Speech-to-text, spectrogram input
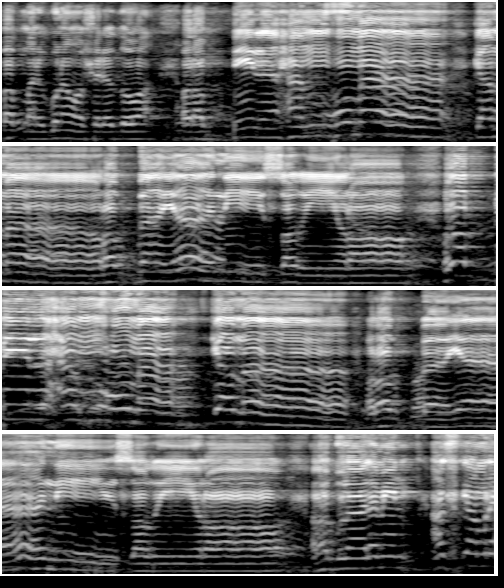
বাপ মার গুনাহ ফেরত দোয়া, রব্বির হামহুমা কামা রব্বায়ানি সগীরা। রব্বুল আলামিন, আজকে আমরা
